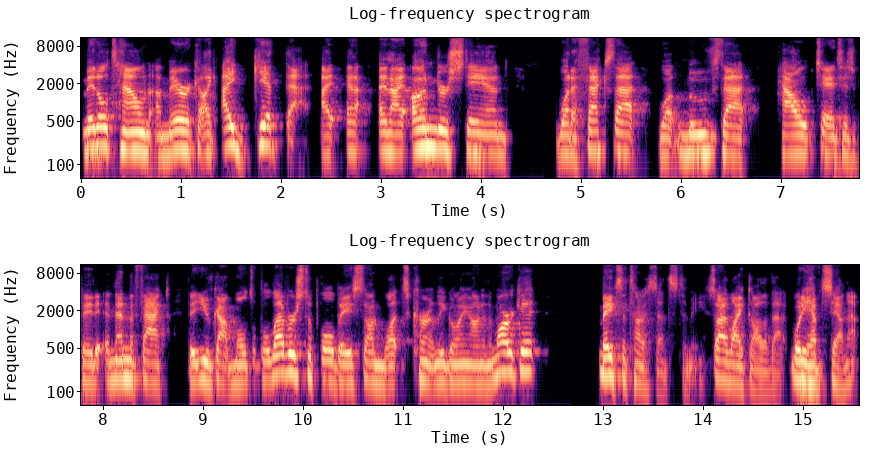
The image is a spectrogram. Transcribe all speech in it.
Middletown America, like I get that. I and, and I understand what affects that, what moves that, how to anticipate it. And then the fact that you've got multiple levers to pull based on what's currently going on in the market makes a ton of sense to me. So I liked all of that. What do you have to say on that?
